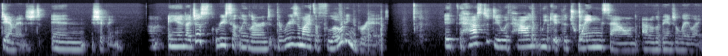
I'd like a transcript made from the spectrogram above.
damaged in shipping. Um, and I just recently learned the reason why it's a floating bridge, it has to do with how we get the twang sound out of the banjolele.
